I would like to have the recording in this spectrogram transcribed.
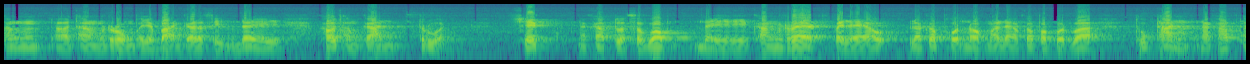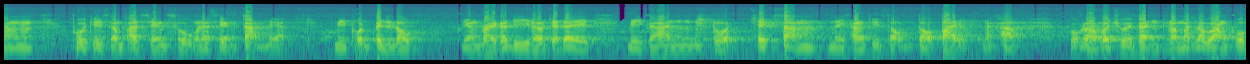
ทั้งทางโรงพยาบาลกาฬสินได้เข้าทำการตรวจเช็ค นะครับ ตรวจสวอปในครั้งแรกไปแล้ว แล้วก็ผลออกมาแล้วก็ปรากฏว่าทุกท่านนะครับ ทั้งผู้ที่สัมผัสเสี่ยงสูงและเสี่ยงต่ำเนี่ยมีผลเป็นลบ อย่างไรก็ดีเราจะได้มีการตรวจเช็คซ้ำในครั้งที่สองต่อไปนะครับ พวกเราก็ช่วยกันระมัดระวังผม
